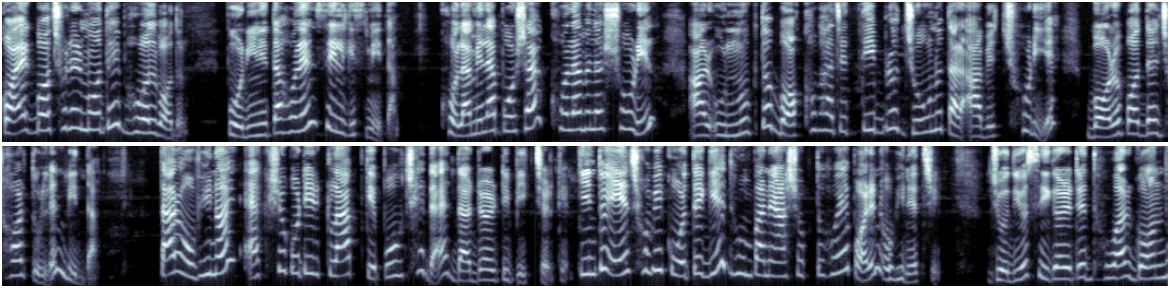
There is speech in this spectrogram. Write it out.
কয়েক বছরের মধ্যেই ভোল বদল, পরিণীতা হলেন সিল্কি স্মিতা। খোলামেলা পোশাক, খোলামেলা শরীর আর উন্মুক্ত বক্ষভাজের তীব্র যৌনতার আবেগ ছড়িয়ে বড় পর্দায় ঝড় তুললেন বিদ্যা। তার অভিনয় একশো কোটির ক্লাবকে পৌঁছে দেয় দ্য ডার্টি পিকচারকে। কিন্তু এ ছবি করতে গিয়ে ধূমপানে আসক্ত হয়ে পড়েন অভিনেত্রী। যদিও সিগারেটের ধোঁয়ার গন্ধ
